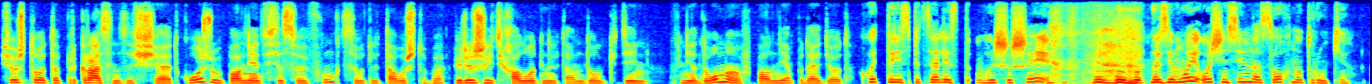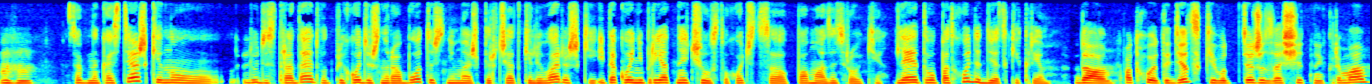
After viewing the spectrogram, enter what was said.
еще что-то прекрасно защищает кожу, выполняет все свои функции вот для того, чтобы пережить холодный там долгий день вне дома, вполне подойдет. Хоть ты и специалист выше шеи, но зимой очень сильно сохнут руки. Особенно костяшки, ну, люди страдают, вот приходишь на работу, снимаешь перчатки или варежки, и такое неприятное чувство, хочется помазать руки. Для этого подходит детский крем? Да, подходят и детские, вот те же защитные крема,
